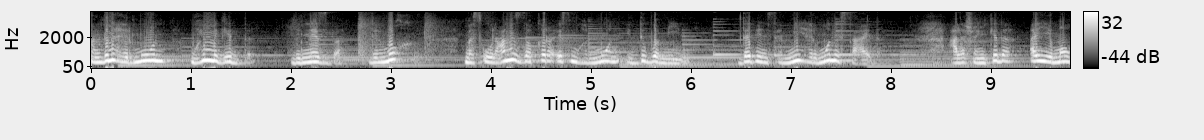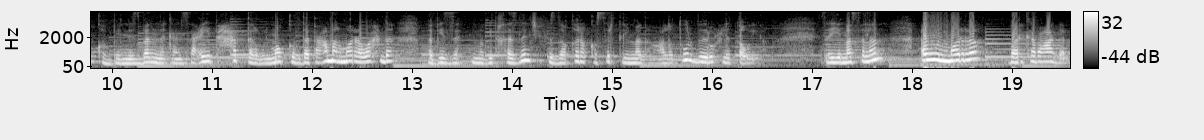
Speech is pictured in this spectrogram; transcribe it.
عندنا هرمون مهم جدا بالنسبة للمخ مسؤول عن الذاكرة اسمه هرمون الدوبامين. ده بنسميه هرمون السعادة. علشان كده أي موقف بالنسبة لنا كان سعيد حتى لو الموقف ده اتعمل مرة واحدة ما. ما بيتخزنش في الذاكرة قصيرة المدى على طول بيروح للطويلة. زي مثلا أول مرة بركب عجلة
